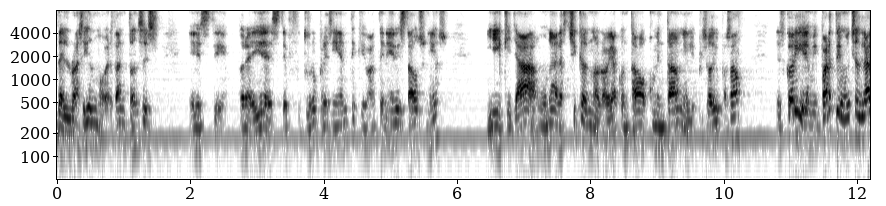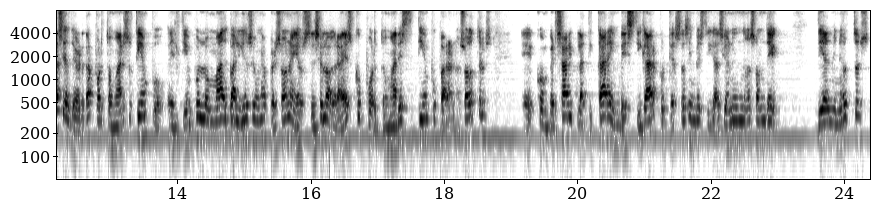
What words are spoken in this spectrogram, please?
del racismo, ¿verdad? Entonces, este, por ahí este futuro presidente que va a tener Estados Unidos y que ya una de las chicas nos lo había contado, comentado en el episodio pasado. Scotty, de mi parte, muchas gracias de verdad por tomar su tiempo. El tiempo es lo más valioso de una persona y a usted se lo agradezco por tomar este tiempo para nosotros, eh, conversar y platicar e investigar, porque estas investigaciones no son de 10 minutos,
